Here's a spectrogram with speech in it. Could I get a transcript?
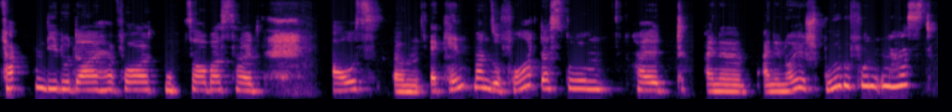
Fakten, die du da hervorzauberst, halt aus? Ähm, erkennt man sofort, dass du halt eine, eine neue Spur gefunden hast?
